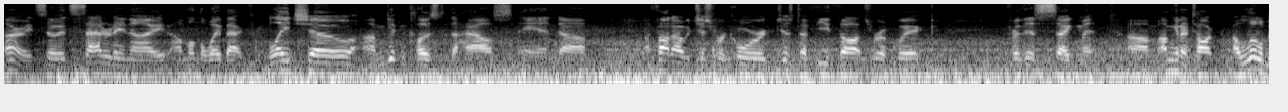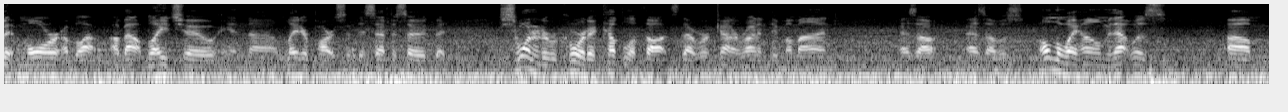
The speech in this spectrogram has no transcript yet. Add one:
All right, so it's Saturday night. I'm on the way back from Blade Show. I'm getting close to the house, and uh, I thought I would just record just a few thoughts real quick for this segment. Um, I'm going to talk a little bit more about about Blade Show in uh, later parts of this episode, but just wanted to record a couple of thoughts that were kind of running through my mind as I as I was on the way home, and that was. Um,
